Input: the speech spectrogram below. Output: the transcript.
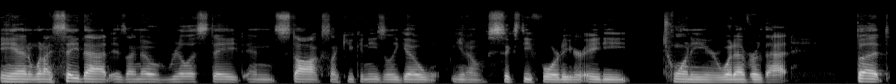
And when I say that is I know real estate and stocks, like you can easily go, you know, 60, 40 or 80, 20 or whatever that, but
